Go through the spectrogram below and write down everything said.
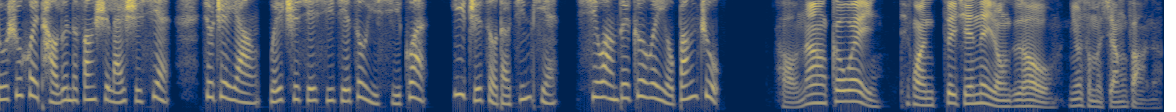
读书会讨论的方式来实现，就这样维持学习节奏与习惯，一直走到今天。希望对各位有帮助。好，那各位听完这些内容之后，你有什么想法呢？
